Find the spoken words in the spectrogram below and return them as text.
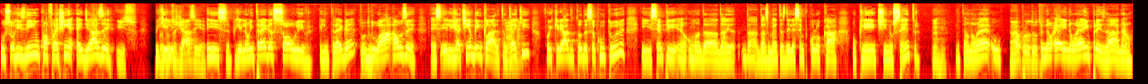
o sorrisinho com a flechinha é de A a Z. Isso. Porque Produtos ele, de A a Z. Isso, porque ele não entrega só o livro, ele entrega Tudo. do A ao Z. Esse- ele já tinha bem claro, tanto é que foi criado toda essa cultura e sempre é, uma da- da- da- das metas dele é sempre colocar o cliente no centro. Uhum. Então não é o Não é o produto. não, é, e não é a empresa, ah, não.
